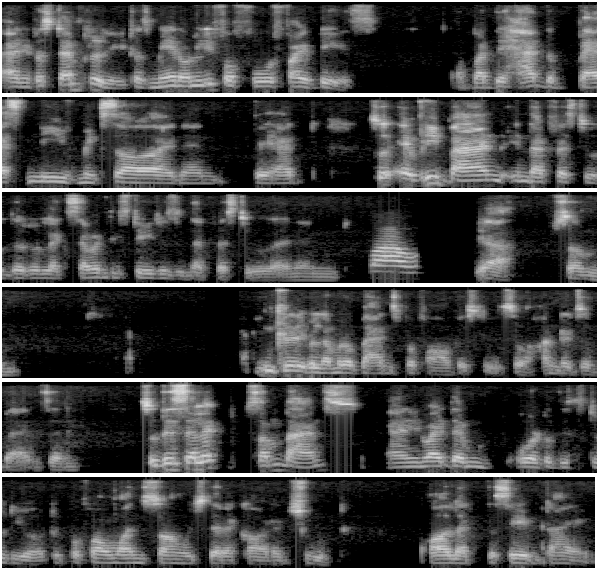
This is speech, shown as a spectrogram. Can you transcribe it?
And it was temporary. It was made only for four or five days. But they had the best Neve mixer, and then they had. So every band in that festival, there were like 70 stages in that festival, and then Wow. Yeah, some incredible number of bands perform, obviously, so hundreds of bands. And so they select some bands and invite them over to the studio to perform one song which they record and shoot all at the same time.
